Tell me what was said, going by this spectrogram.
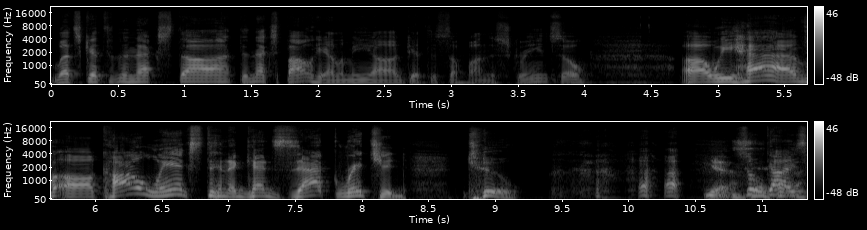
let's get to the next uh, the next bout here. Let me uh, get this up on the screen. So uh, we have uh, Carl Langston against Zach Richard, two. Yes. So guys,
